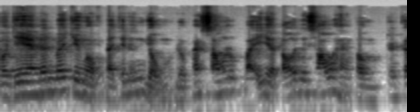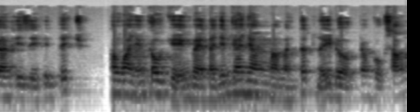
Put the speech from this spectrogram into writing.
mừng chị em đến với chuyên mục Tài chính ứng dụng được phát sóng lúc 7 giờ tối thứ sáu hàng tuần trên kênh Easy Vintage. Thông qua những câu chuyện về tài chính cá nhân mà mình tích lũy được trong cuộc sống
